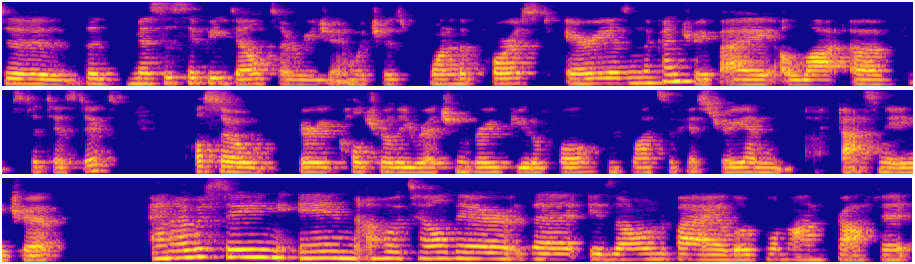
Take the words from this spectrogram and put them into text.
to the Mississippi Delta region, which is one of the poorest areas in the country by a lot of statistics. Also, very culturally rich and very beautiful with lots of history and a fascinating trip. And I was staying in a hotel there that is owned by a local nonprofit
